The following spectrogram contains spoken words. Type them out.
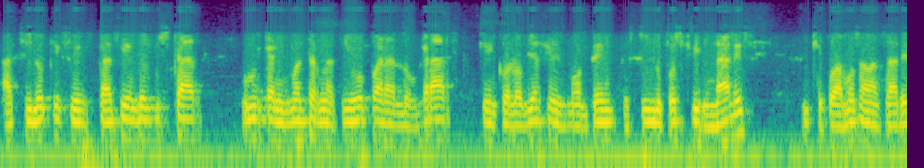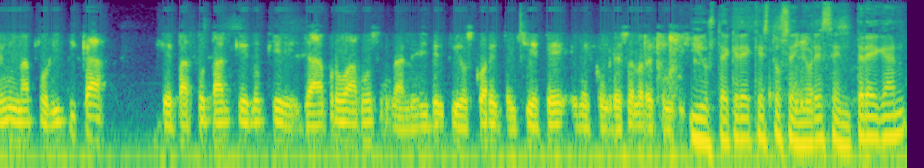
aquí lo que se está haciendo es buscar un mecanismo alternativo para lograr que en Colombia se desmonten estos grupos criminales y que podamos avanzar en una política de paz total, que es lo que ya aprobamos en la ley 2247 en el Congreso de la República. ¿Y usted cree que estos señores se entregan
